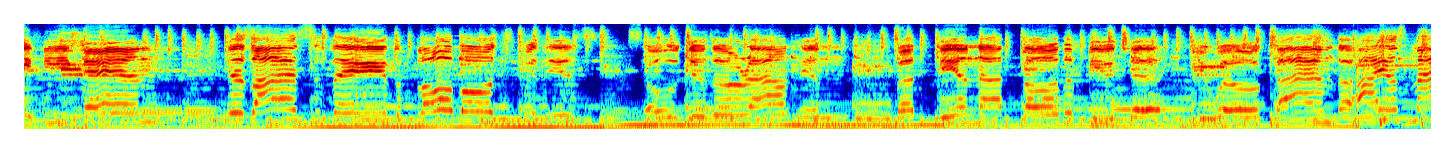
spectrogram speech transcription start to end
If he can. His eyes survey the floorboards with his soldiers around him. But fear not for the future, you will climb the highest mountain.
